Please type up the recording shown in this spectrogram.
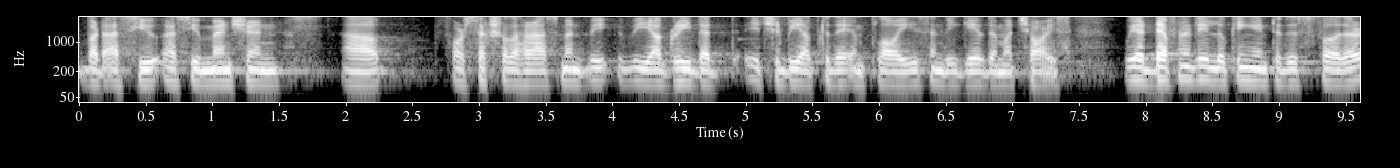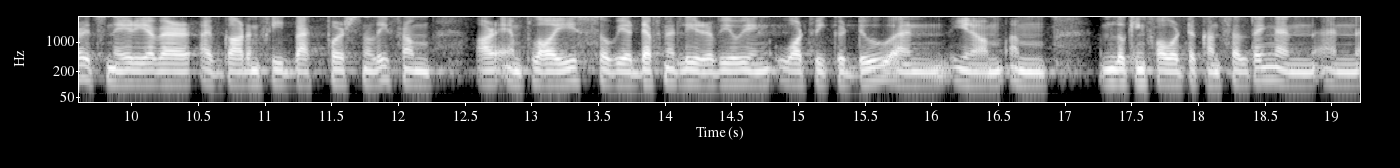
but as you as you mentioned, for sexual harassment, we, we agreed that it should be up to the employees, and we gave them a choice. We are definitely looking into this further. It's an area where I've gotten feedback personally from our employees. So we are definitely reviewing what we could do, and you know, I'm, I'm, I'm looking forward to consulting and, and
